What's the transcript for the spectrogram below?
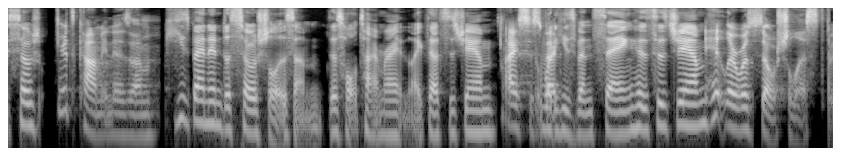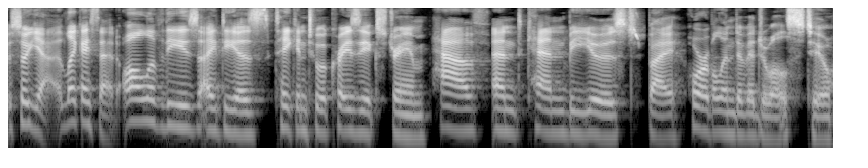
Social. It's communism. He's been into socialism this whole time, right? Like that's his jam. I suspect What he's been saying is his jam. Hitler was socialist. So, yeah, like I said, all of these ideas taken to a crazy extreme have and can be used by horrible individuals to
